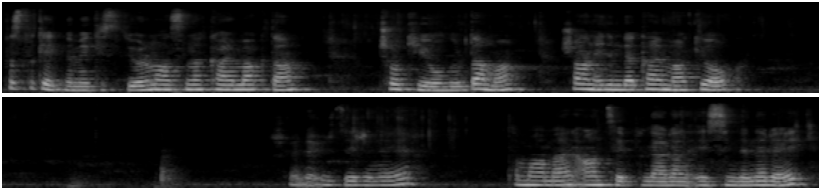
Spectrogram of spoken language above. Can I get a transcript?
fıstık eklemek istiyorum. Aslında kaymaktan çok iyi olurdu ama şu an elimde kaymak yok. Şöyle üzerine tamamen Anteplilerden esinlenerek.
